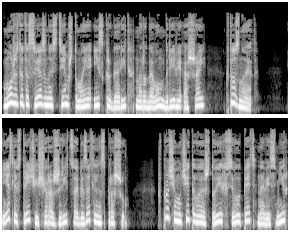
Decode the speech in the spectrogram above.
Может, это связано с тем, что моя искра горит на родовом древе Ашай? Кто знает. Если встречу еще раз жрицу, обязательно спрошу. Впрочем, учитывая, что их всего пять на весь мир,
